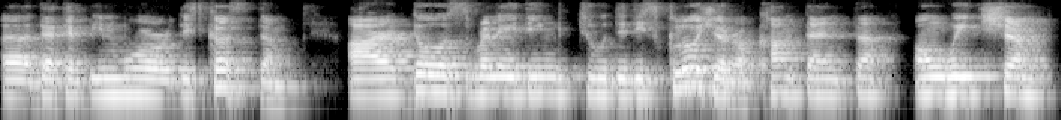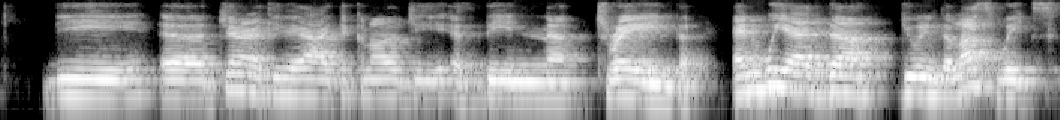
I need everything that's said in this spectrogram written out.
that have been more discussed um, are those relating to the disclosure of content on which um, the uh, generative AI technology has been uh, trained. And we had, uh, during the last weeks,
